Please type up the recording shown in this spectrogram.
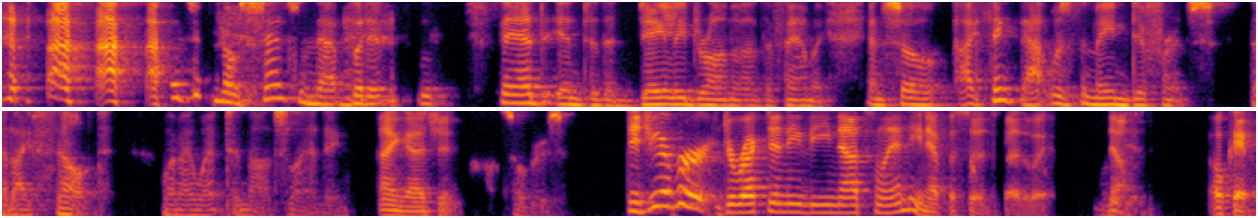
There's just no sense in that, but it, it, fed into the daily drama of the family. And so I think that was the main difference that I felt when I went to Knots Landing. I got you. Crossovers. Did you ever direct any of the Knots Landing episodes, by the way? no. Okay.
